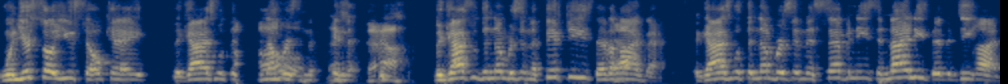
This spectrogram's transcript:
when you're so used to okay, the guys with the oh, numbers Oh, in the in the, yeah. the guys with the numbers in the 50s, they're the Yeah. linebackers. The guys with the numbers in the 70s and 90s, they're the D line.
